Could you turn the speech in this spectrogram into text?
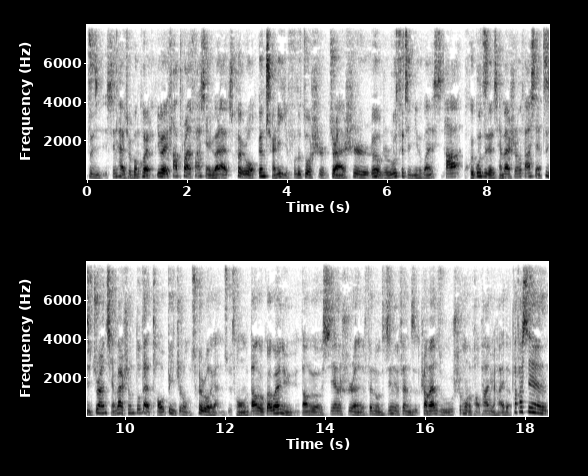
自己心态却崩溃了，因为他突然发现原来脆弱跟全力以赴的做事居然是拥有着如此紧密的关系。他回顾自己的前半生，发现自己居然前半生都在逃避这种脆。脆弱的感觉，从当个乖乖女，当个吸烟的诗人，愤怒的激进分子，上班族，失控的跑趴女孩的，她发现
